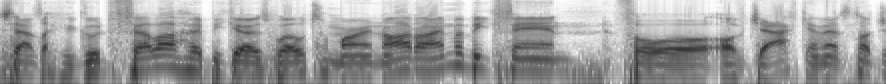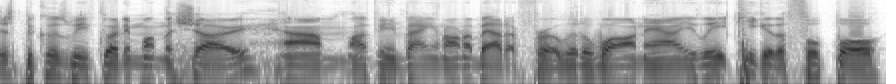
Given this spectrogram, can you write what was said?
Sounds like a good fella. Hope he goes well tomorrow night. I'm a big fan for of Jack, and that's not just because we've got him on the show. Um, I've been banging on about it for a little while now. Elite kick of the football.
